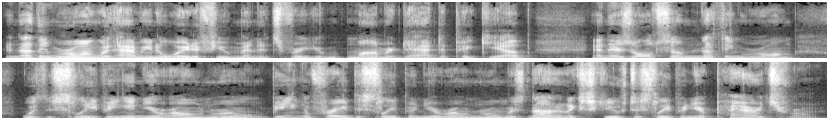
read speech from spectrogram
There's nothing wrong with having to wait a few minutes for your mom or dad to pick you up. And there's also nothing wrong with sleeping in your own room. Being afraid to sleep in your own room is not an excuse to sleep in your parents' room.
